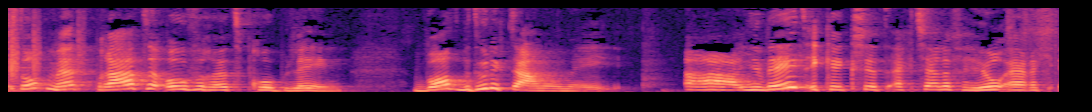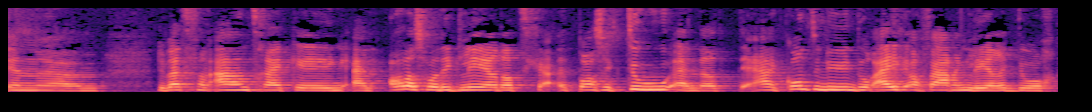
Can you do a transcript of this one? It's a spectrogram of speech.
Stop met praten over het probleem. Wat bedoel ik daar nou mee? Ah, je weet, ik, ik zit echt zelf heel erg in ehm, de wet van aantrekking. En alles wat ik leer, dat pas ik toe. En dat ja, continu door eigen ervaring leer ik door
